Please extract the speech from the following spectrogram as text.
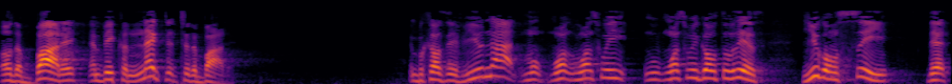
of the body and be connected to the body. And because if you're not, once we, once we go through this, you're going to see that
